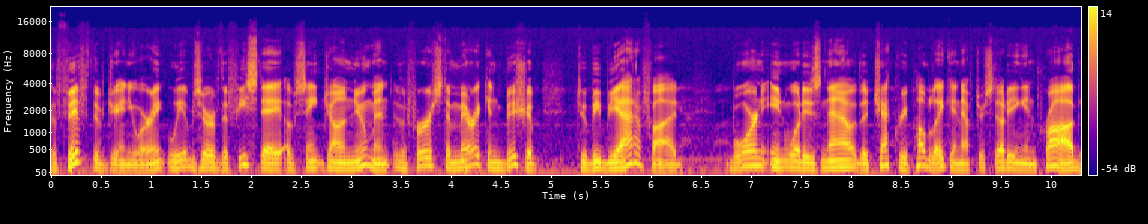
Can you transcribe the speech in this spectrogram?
the 5th of January, we observe the feast day of St. John Neumann, the first American bishop to be beatified. Born in what is now the Czech Republic, and after studying in Prague,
